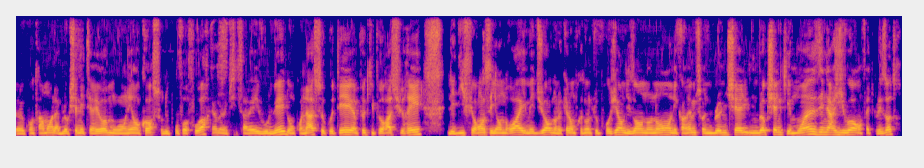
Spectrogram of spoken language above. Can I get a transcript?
euh, contrairement à la blockchain Ethereum où on est encore sur du proof of work, hein, même si ça va évoluer. Donc on a ce côté un peu qui peut rassurer les différents ayants droit et majors dans lesquels on présente le projet en disant non, non, on est quand même sur une blockchain, une blockchain qui est moins énergivore en fait que les autres.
